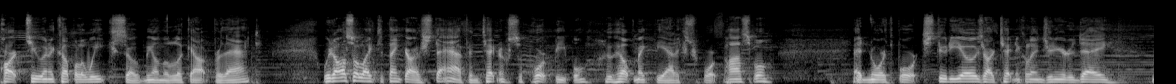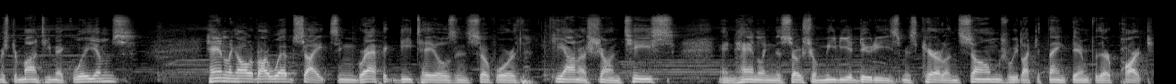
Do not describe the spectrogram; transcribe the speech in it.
part two in a couple of weeks, so be on the lookout for that. We'd also like to thank our staff and technical support people who help make the Atticus Report possible. At North Fork Studios, our technical engineer today, Mr. Monty McWilliams, handling all of our websites and graphic details and so forth, Kiana Shantis, and handling the social media duties, Miss Carolyn Soames. We'd like to thank them for their part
